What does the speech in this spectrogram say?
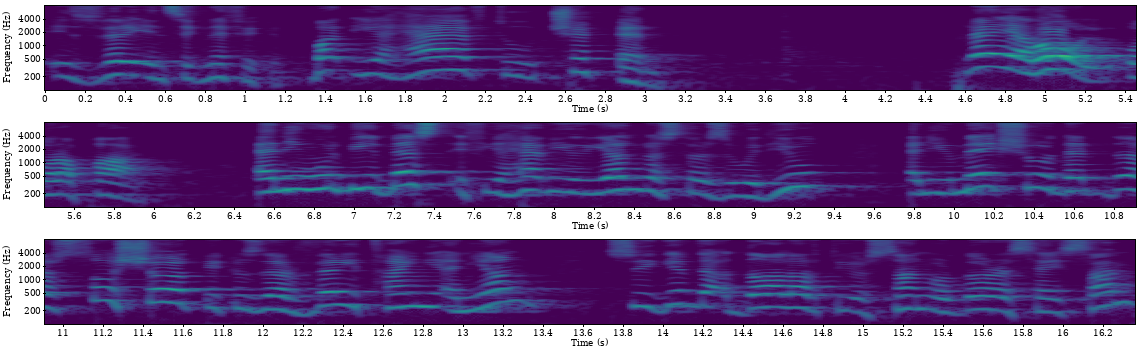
is very insignificant, but you have to chip in. Play a role or a part. And it will be best if you have your youngsters with you and you make sure that they're so short because they're very tiny and young so you give that dollar to your son or daughter, say, son,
